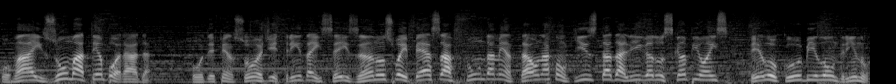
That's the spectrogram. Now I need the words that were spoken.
por mais uma temporada. O defensor de 36 anos foi peça fundamental na conquista da Liga dos Campeões pelo clube londrino.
